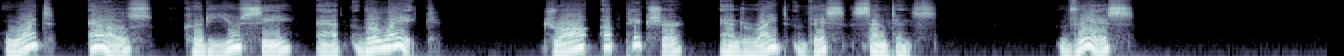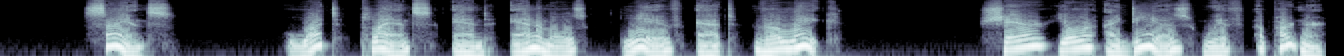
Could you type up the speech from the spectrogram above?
What else could you see at the lake? Draw a picture and write this sentence. This Science What plants and animals live at the lake? Share your ideas with a partner.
